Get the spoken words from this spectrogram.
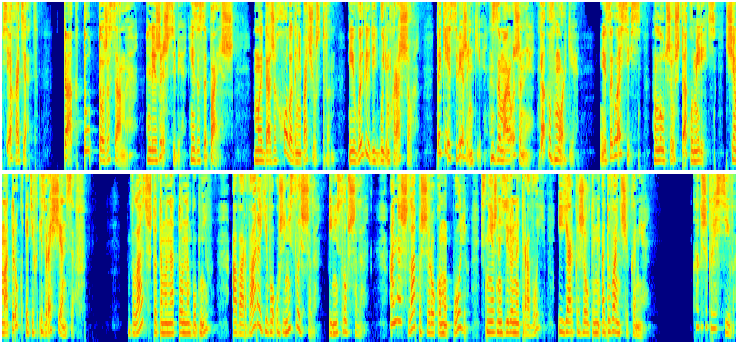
все хотят. Так тут то же самое. Лежишь себе и засыпаешь. Мы даже холода не почувствуем и выглядеть будем хорошо. Такие свеженькие, замороженные, как в морге. И согласись, лучше уж так умереть, чем от рук этих извращенцев. Влас что-то монотонно бубнил, а Варвара его уже не слышала и не слушала. Она шла по широкому полю с нежно-зеленой травой и ярко-желтыми одуванчиками. Как же красиво!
